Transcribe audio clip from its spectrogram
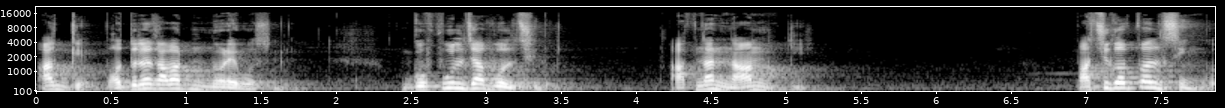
আজ্ঞে, ভদ্রলোক আবার নড়ে বসলেন। গোকুল যা বলছিল, আপনার নাম কি? পাঁচুগোপাল সিংহ।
